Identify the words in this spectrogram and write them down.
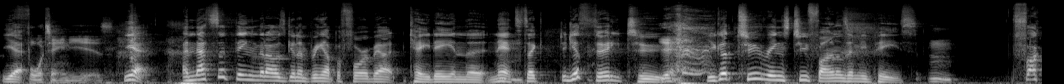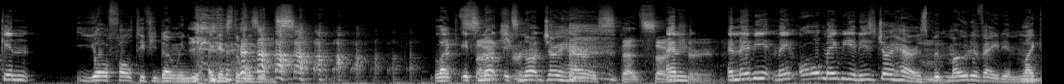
Yeah. 14 years. Yeah, and that's the thing that I was going to bring up before about KD and the Nets. It's like, dude, you're 32. Mm. Yeah. Mm. you got two rings, two Finals MVPs. Fucking your fault if you don't win against the Wizards. Like it's so not it's true. not Joe Harris. That's so and true. and maybe it may or maybe it is Joe Harris, but Mm. motivate him. Like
